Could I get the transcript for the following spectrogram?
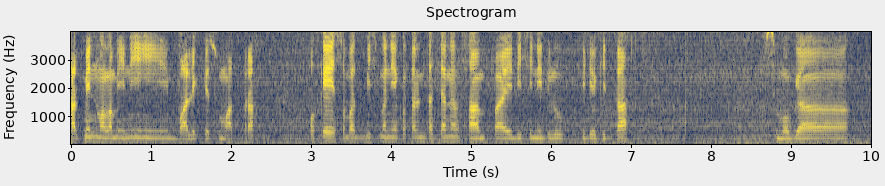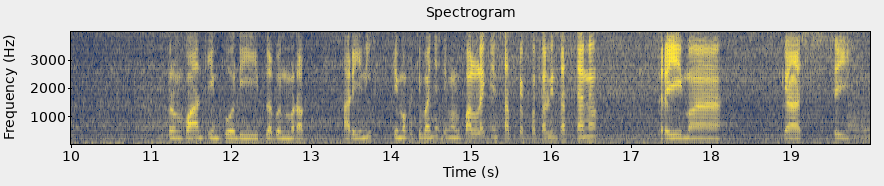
admin malam ini balik ke Sumatera. Oke, sobat Bismania Kota Lintas Channel, sampai di sini dulu video kita. Semoga bermanfaat info di Pelabuhan Merak hari ini. Terima kasih banyak. Jangan lupa like and subscribe Kota Lintas Channel. Terima kasih.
